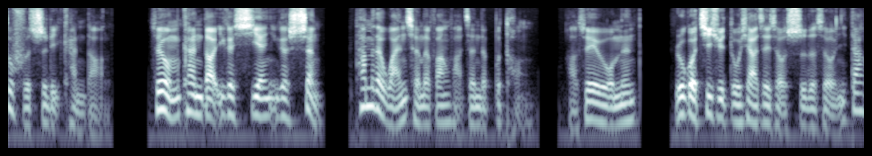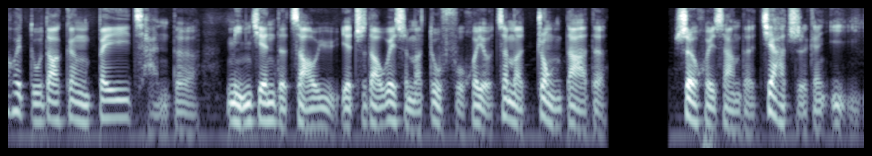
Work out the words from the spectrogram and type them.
杜甫诗里看到了。所以我们看到一个仙一个圣，他们的完成的方法真的不同好！所以我们如果继续读下这首诗的时候，你大概会读到更悲惨的民间的遭遇，也知道为什么杜甫会有这么重大的社会上的价值跟意义。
